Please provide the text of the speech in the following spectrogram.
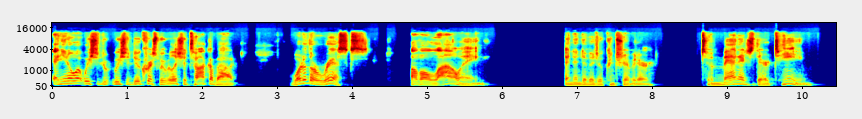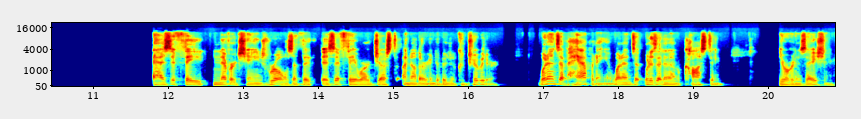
And you know what we should we should do, Chris? We really should talk about what are the risks of allowing an individual contributor to manage their team as if they never change roles, as if they were just another individual contributor. What ends up happening, and what ends up, what does that end up costing the organization?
